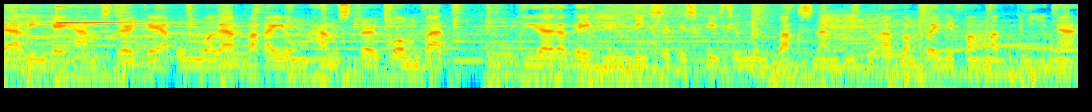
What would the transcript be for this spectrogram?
galing kay hamster. Kaya kung wala pa kayong hamster combat ilalagay ko yung link sa description ng box ng video habang pwede pang magmina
